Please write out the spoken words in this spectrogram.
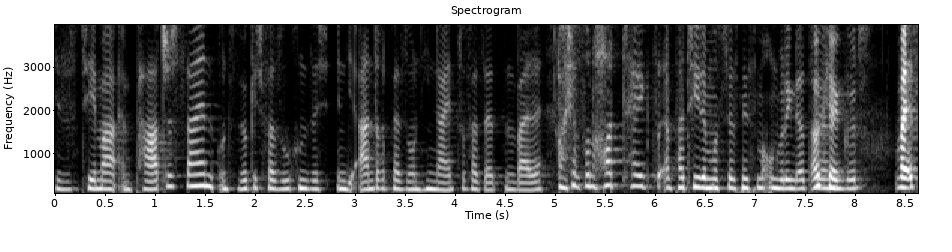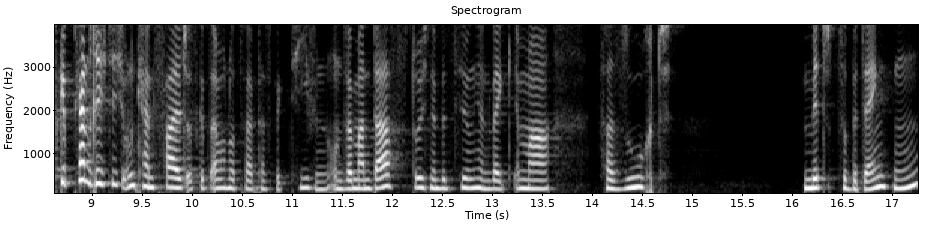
dieses Thema empathisch sein und wirklich versuchen, sich in die andere Person hineinzuversetzen, weil. Oh, ich habe so einen Hot Take zur Empathie, den muss ich das nächste Mal unbedingt erzählen. Okay, gut. Weil es gibt kein richtig und kein falsch, es gibt einfach nur zwei Perspektiven. Und wenn man das durch eine Beziehung hinweg immer versucht mit zu bedenken,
